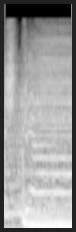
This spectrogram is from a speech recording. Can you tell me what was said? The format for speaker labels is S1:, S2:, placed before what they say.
S1: Каждый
